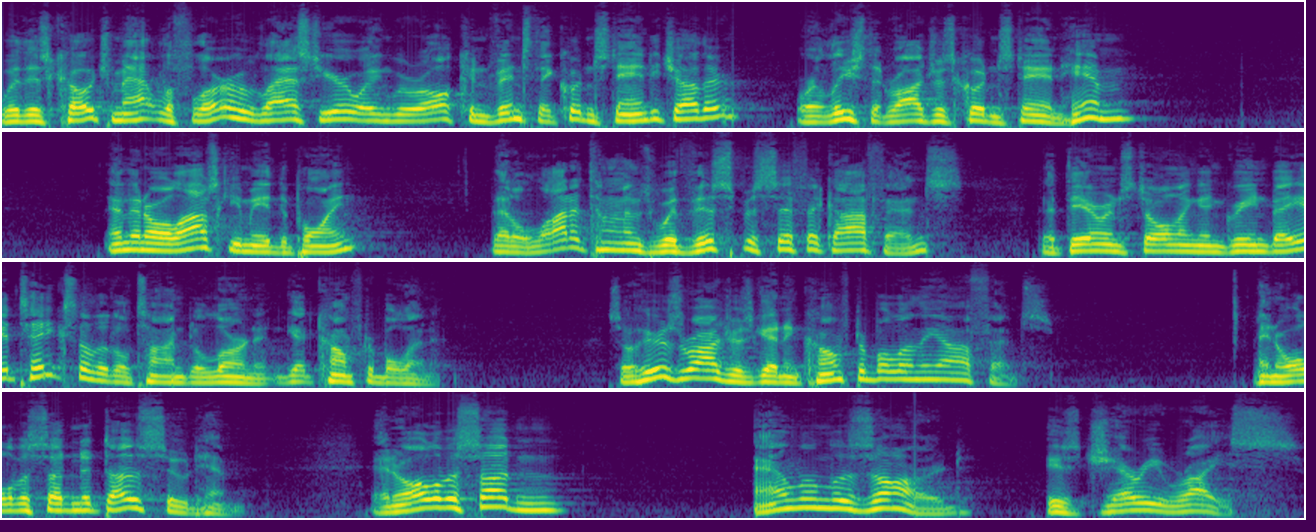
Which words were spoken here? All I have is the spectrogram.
with his coach, Matt LaFleur, who last year, when we were all convinced they couldn't stand each other, or at least that Rodgers couldn't stand him. And then Orlovsky made the point that a lot of times with this specific offense that they're installing in Green Bay, it takes a little time to learn it and get comfortable in it. So here's Rodgers getting comfortable in the offense. And all of a sudden it does suit him. And all of a sudden, Allen Lazard is Jerry Rice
